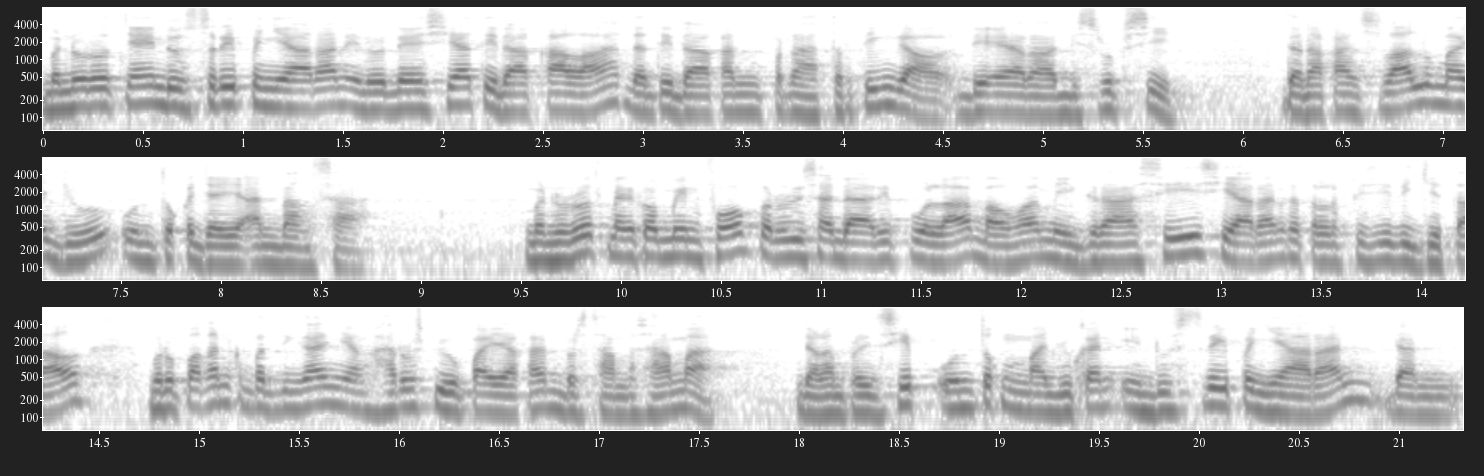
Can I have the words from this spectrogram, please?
Menurutnya industri penyiaran Indonesia tidak kalah dan tidak akan pernah tertinggal di era disrupsi dan akan selalu maju untuk kejayaan bangsa. Menurut Menkominfo, perlu disadari pula bahwa migrasi siaran ke televisi digital merupakan kepentingan yang harus diupayakan bersama-sama dalam prinsip untuk memajukan industri penyiaran dan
